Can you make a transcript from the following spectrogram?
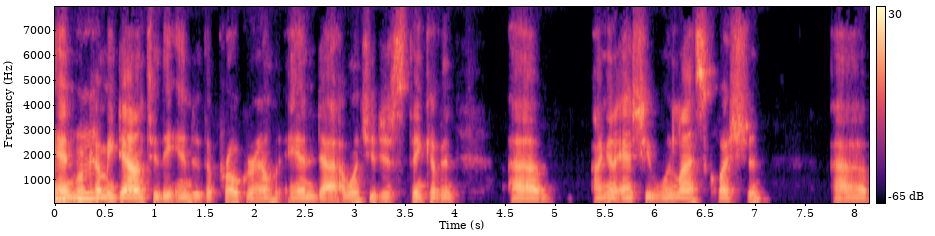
And mm-hmm. we're coming down to the end of the program. And uh, I want you to just think of an, um, I'm going to ask you one last question. Uh,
